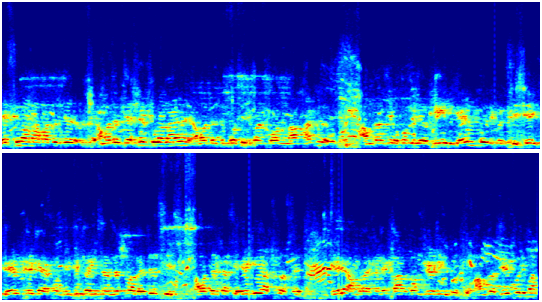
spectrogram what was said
ম্যাক্সিমাম আমাদের যে, আমাদের দেশের তুলনায় আমাদের যে পঁচিশ ভাগ বন না থাকলেও আমরা যে উপকূলীয় গ্রিন বেল্ট তৈরি করছি, সেই বেল্ট থেকে এখন বিভিন্ন ইন্টারন্যাশনাল এজেন্সি আমাদের কাছে এগিয়ে আসতেছে যে আমরা এখানে কার্বন ট্রেডিং করব। আমরা যে পরিমাণ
